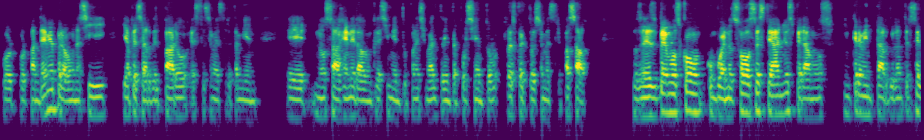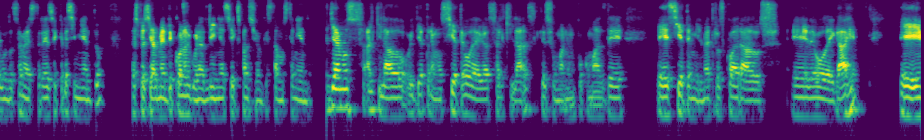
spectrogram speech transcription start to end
por, por, pandemia, pero aún así, y a pesar del paro, este semestre también eh, nos ha generado un crecimiento por encima del 30% respecto al semestre pasado. Entonces vemos con, con, buenos ojos este año, esperamos incrementar durante el segundo semestre ese crecimiento, especialmente con algunas líneas y expansión que estamos teniendo. Ya hemos alquilado, hoy día tenemos siete bodegas alquiladas que suman un poco más de eh, 7.000 metros cuadrados eh, de bodegaje. Eh,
